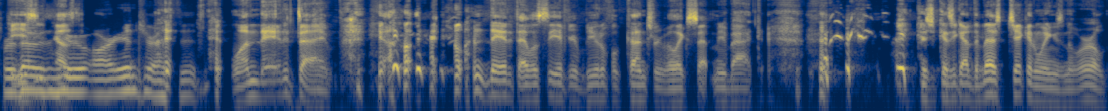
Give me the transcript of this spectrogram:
for Easy those who are interested. One day at a time. One day at a time. We'll see if your beautiful country will accept me back. Because you got the best chicken wings in the world.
